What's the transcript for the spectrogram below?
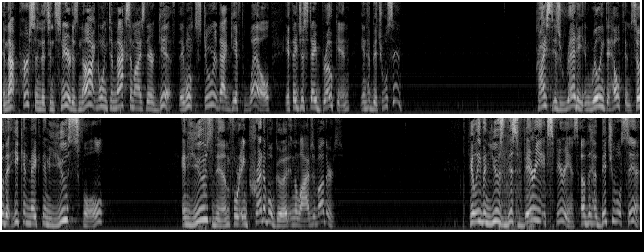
And that person that's ensnared is not going to maximize their gift. They won't steward that gift well if they just stay broken in habitual sin. Christ is ready and willing to help them so that he can make them useful and use them for incredible good in the lives of others. He'll even use this very experience of the habitual sin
